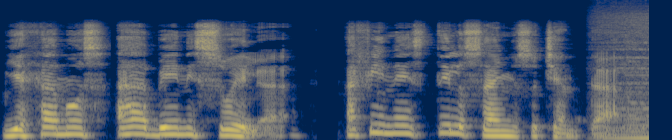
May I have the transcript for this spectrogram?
viajamos a Venezuela, a fines de los años 80.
